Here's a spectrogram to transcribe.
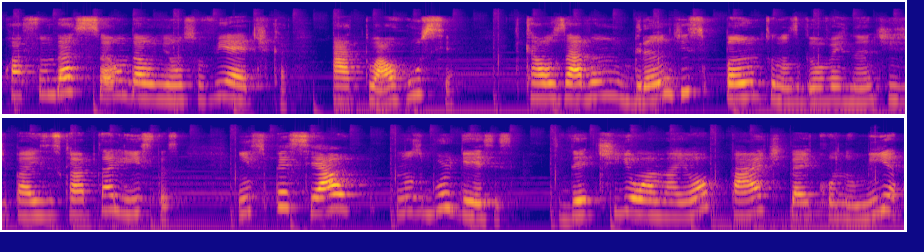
com a fundação da União Soviética, a atual Rússia, causavam um grande espanto nos governantes de países capitalistas, em especial nos burgueses, que detinham a maior parte da economia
